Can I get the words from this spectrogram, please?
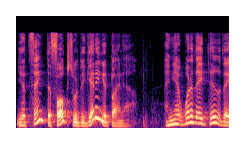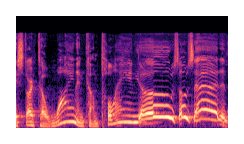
You'd think the folks would be getting it by now. And yet what do they do? They start to whine and complain, yo, so sad, and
